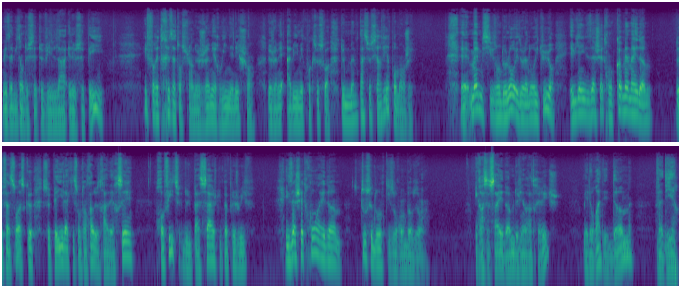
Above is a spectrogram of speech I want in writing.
les habitants de cette ville-là et de ce pays, il ferait très attention à ne jamais ruiner les champs, de jamais abîmer quoi que ce soit, de ne même pas se servir pour manger. Et même s'ils ont de l'eau et de la nourriture, eh bien ils achèteront quand même à Edom, de façon à ce que ce pays-là qu'ils sont en train de traverser profite du passage du peuple juif. Ils achèteront à Edom tout ce dont ils auront besoin. Et grâce à ça, Edom deviendra très riche. Mais le roi d'Edom va dire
